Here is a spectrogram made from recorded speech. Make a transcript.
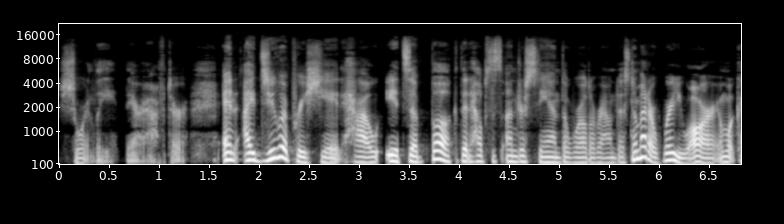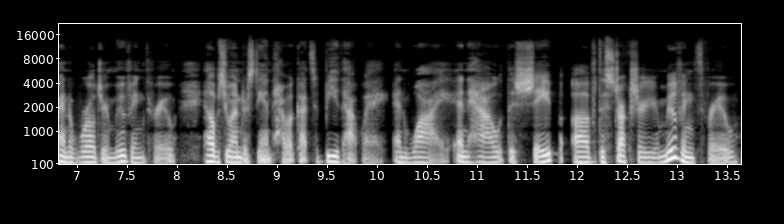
shortly thereafter. And I do appreciate how it's a book that helps us understand the world around us, no matter where you are and what kind of world you're moving through. It helps you understand how it got to be that way and why, and how the shape of the structure you're moving through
